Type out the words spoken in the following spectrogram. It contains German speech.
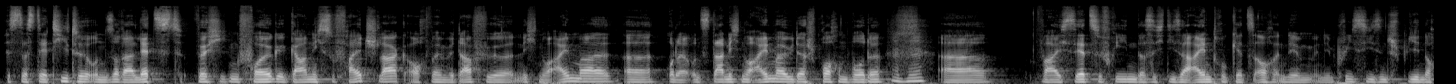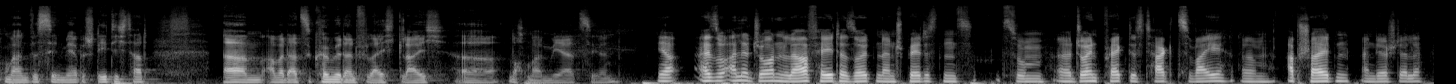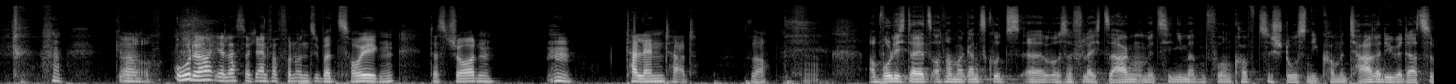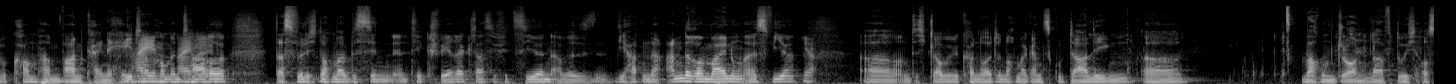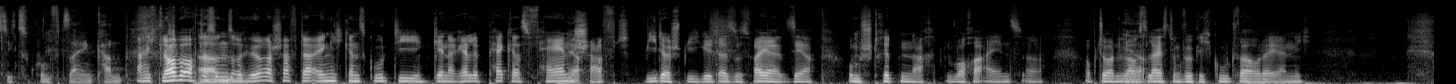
ist, dass der Titel unserer letztwöchigen Folge gar nicht so falsch lag, auch wenn wir dafür nicht nur einmal äh, oder uns da nicht nur einmal widersprochen wurde. Mhm. Äh, war ich sehr zufrieden, dass sich dieser Eindruck jetzt auch in dem, in dem Preseason-Spiel noch mal ein bisschen mehr bestätigt hat. Ähm, aber dazu können wir dann vielleicht gleich äh, noch mal mehr erzählen. Ja, also alle Jordan Love-Hater sollten dann spätestens zum äh, Joint Practice Tag 2 ähm, abschalten an der Stelle. genau. ähm, oder ihr lasst euch einfach von uns überzeugen, dass Jordan Talent hat. So. Obwohl ich da jetzt auch noch mal ganz kurz, äh, muss man vielleicht sagen, um jetzt hier niemanden vor den Kopf zu stoßen, die Kommentare, die wir dazu bekommen haben, waren keine Hater-Kommentare. Das würde ich noch mal ein bisschen einen Tick schwerer klassifizieren, aber die hatten eine andere Meinung als wir. Ja. Äh, und ich glaube, wir können heute noch mal ganz gut darlegen, äh, warum Jordan Love durchaus die Zukunft sein kann. Ach, ich glaube auch, dass ähm, unsere Hörerschaft da eigentlich ganz gut die generelle Packers-Fanschaft ja. widerspiegelt. Also es war ja sehr umstritten nach Woche 1, äh, ob Jordan Loves ja. Leistung wirklich gut war oder eher nicht.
